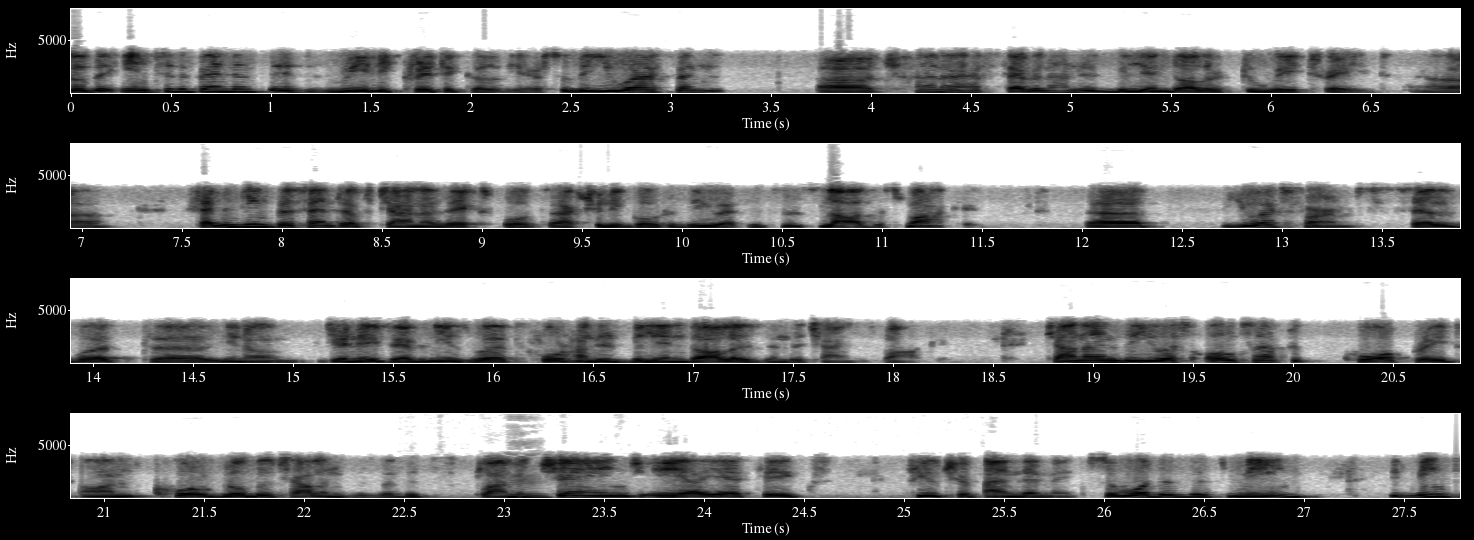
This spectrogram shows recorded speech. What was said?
So the interdependence is really critical here. So the US and uh, China have $700 billion two way trade. Uh, 17% of China's exports actually go to the U.S. It's its largest market. Uh, U.S. firms sell worth, uh, you know, generate revenues worth $400 billion in the Chinese market. China and the U.S. also have to cooperate on core global challenges, whether it's climate mm. change, AI ethics, future pandemics. So what does this mean? it means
